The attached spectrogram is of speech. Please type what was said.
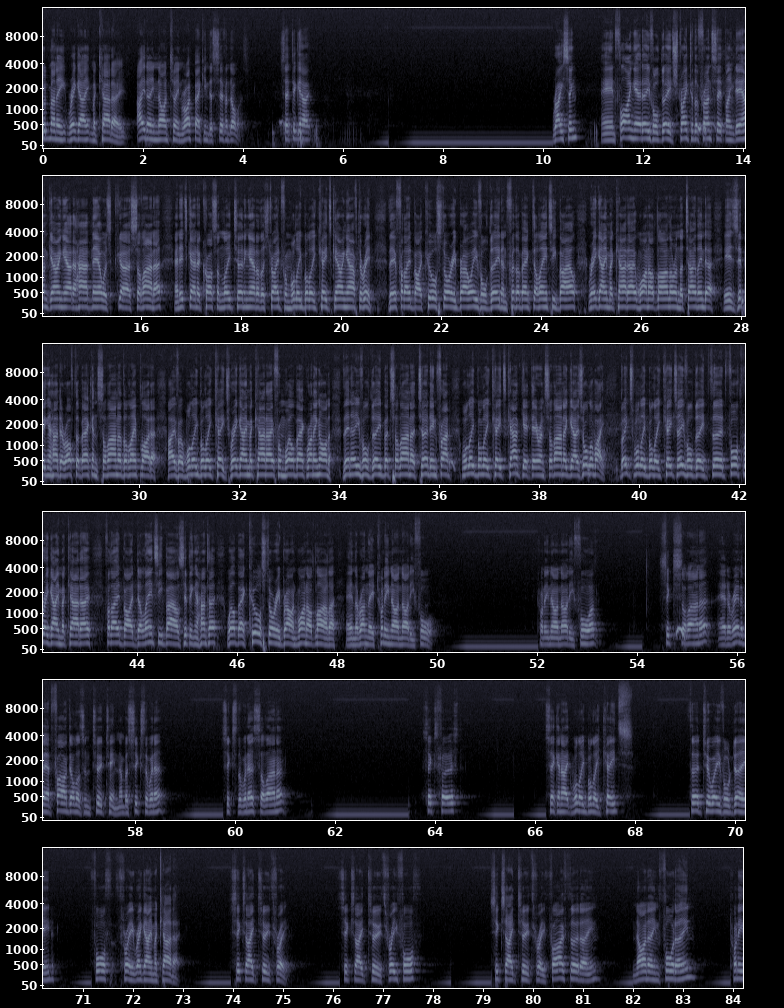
Good money, Reggae Mikado, 18.19, right back into $7. Set to go. Racing. And flying out Evil Deed, straight to the front, settling down. Going out hard now is uh, Solana, and it's going to cross and lead, turning out of the straight from Woolly Bully Keats, going after it. They're followed by Cool Story, Bro, Evil Deed, and further back to Lancy Bale, Reggae Mikado, Why Not Lila, and the tail ender is Zipping a Hunter off the back, and Solana the Lamplighter over Woolly Bully Keats. Reggae Mikado from well back running on, then Evil Deed, but Solana turned in front. Woolly Bully Keats can't get there, and Solana goes all the way beats Woolly Bully Keats, Evil Deed third, fourth Reggae Mikado, followed by Delancey Bale, Zipping a Hunter, well back Cool Story Bro and Why Not Lila, and the run there 29.94. 29.94. Six Solana at around about five dollars and two ten. Number six, the winner. Six, the winner, Solana. Six first. Second eight, Woolly Bully Keats. Third, Two Evil Deed. Fourth, three, Reggae Mikado. Six, eight, two, three. Six, eight, two, three, fourth. Six, eight, two, three, five, thirteen. Nineteen, fourteen. Twenty.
